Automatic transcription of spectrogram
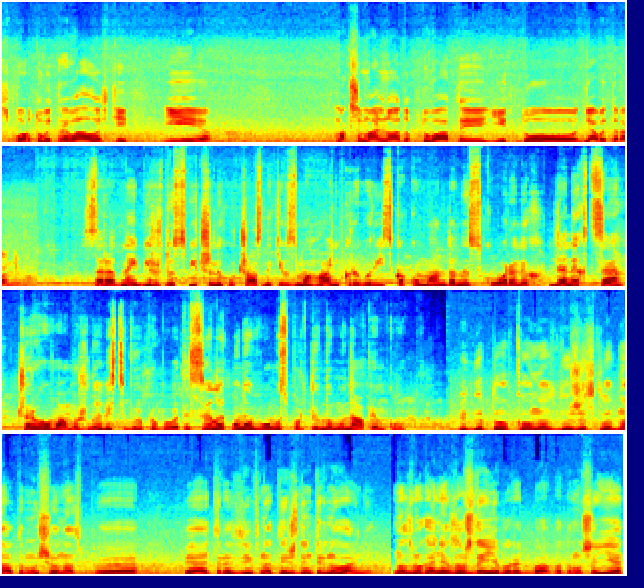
спорту витривалості і максимально адаптувати їх до, для ветеранів. Серед найбільш досвідчених учасників змагань криворізька команда нескорених. Для них це чергова можливість випробувати сили у новому спортивному напрямку. Підготовка у нас дуже складна, тому що у нас е, п'ять разів на тиждень тренування. На змаганнях завжди є боротьба, тому що є е,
